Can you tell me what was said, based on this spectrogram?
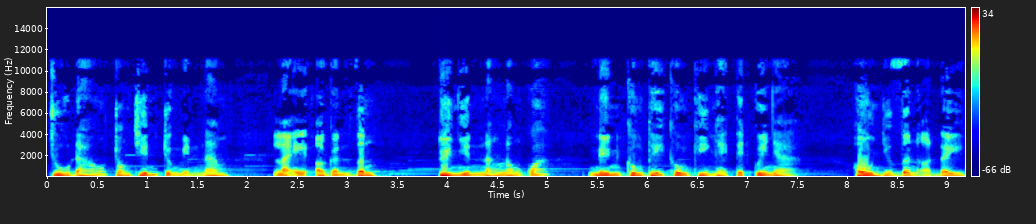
chu đáo trong chiến trường miền Nam, lại ở gần dân. Tuy nhiên nắng nóng quá, nên không thấy không khí ngày Tết quê nhà. Hầu như dân ở đây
